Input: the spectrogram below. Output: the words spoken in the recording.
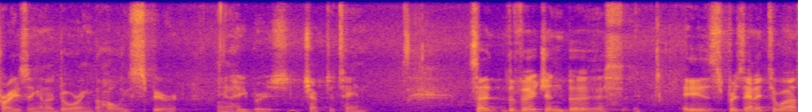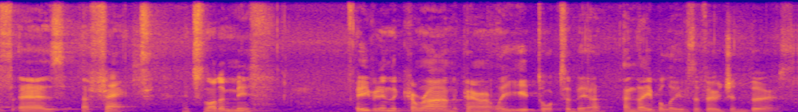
praising and adoring the Holy Spirit in Hebrews chapter 10. So the virgin birth is presented to us as a fact, it's not a myth. Even in the Quran, apparently, it talks about, and they believe, the virgin birth.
